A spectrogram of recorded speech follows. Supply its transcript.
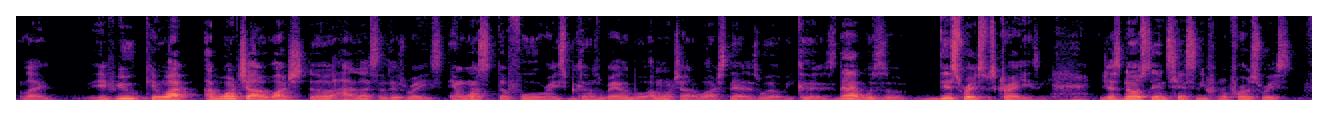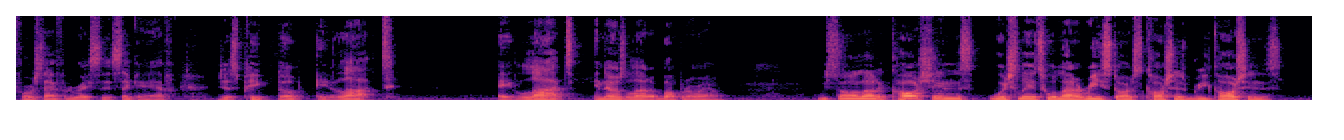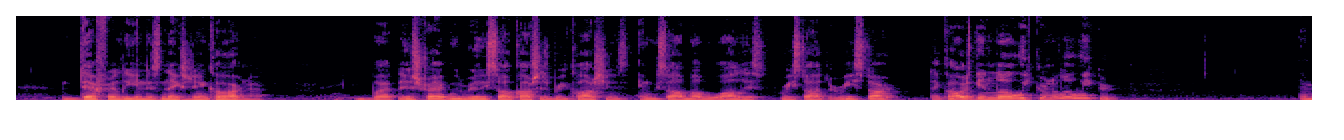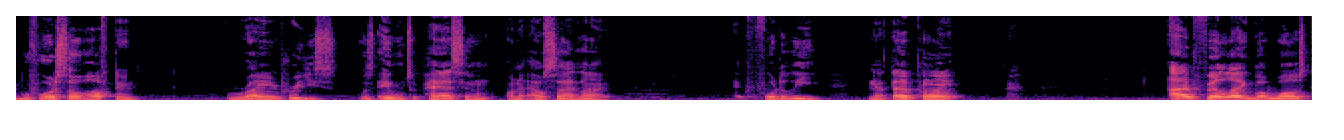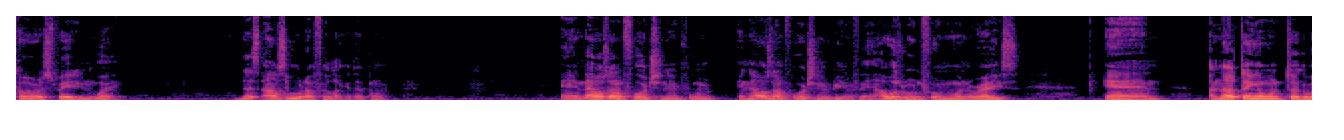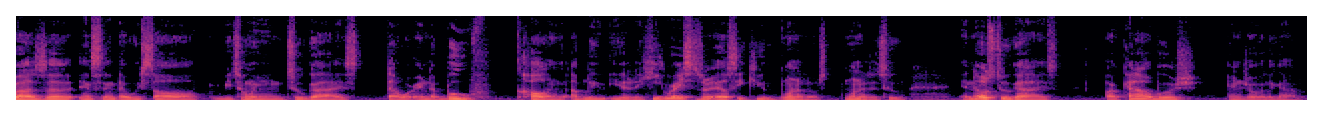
Like if you can watch, I want y'all to watch the highlights of this race, and once the full race becomes available, I want y'all to watch that as well because that was a this race was crazy. Just notice the intensity from the first race, first half of the race to the second half, just picked up a lot a lot, and there was a lot of bumping around. We saw a lot of cautions, which led to a lot of restarts. Cautions breed cautions, definitely in this next gen car now. But this track, we really saw cautions breed cautions, and we saw Bubba Wallace restart to restart. That car was getting a little weaker and a little weaker. And before so often, Ryan Preece was able to pass him on the outside line for the lead. And at that point, I felt like Bubba Wallace's car was fading away. That's honestly what I feel like at that point. And that was unfortunate for him. And that was unfortunate being a fan. I was rooting for him to win the race. And another thing I want to talk about is an incident that we saw between two guys that were in the booth calling, I believe, either the heat races or LCQ, one of those, one of the two. And those two guys are Kyle Busch and Joey Logano.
